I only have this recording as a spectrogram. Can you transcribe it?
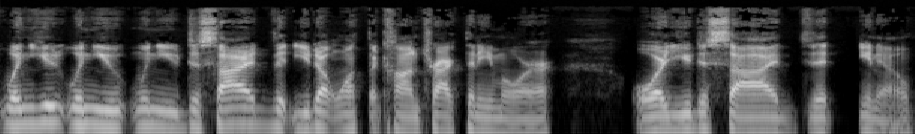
when you when you when you decide that you don't want the contract anymore, or you decide that you know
